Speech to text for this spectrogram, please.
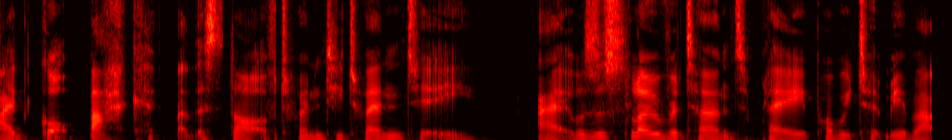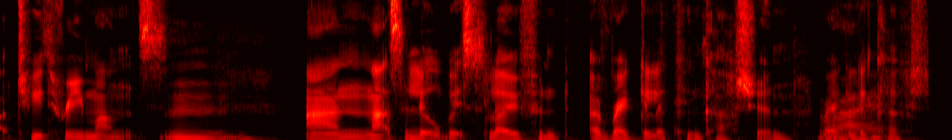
i'd got back at the start of 2020 uh, it was a slow return to play. It probably took me about two three months. Mm. and that's a little bit slow for a regular concussion. Regular Right. concus-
